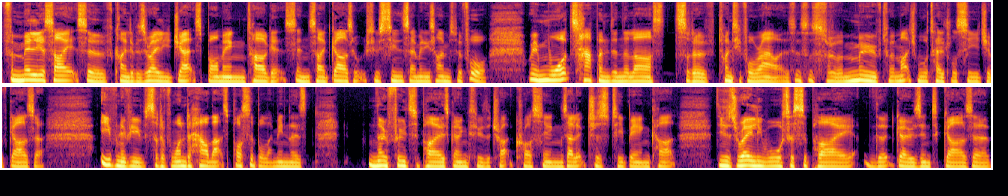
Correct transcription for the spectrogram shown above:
familiar sights of kind of Israeli jets bombing targets inside Gaza, which we've seen so many times before, I mean, what's happened in the last sort of 24 hours is a sort of a move to a much more total siege of Gaza even if you sort of wonder how that's possible, I mean, there's no food supplies going through the truck crossings, electricity being cut, the Israeli water supply that goes into Gaza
